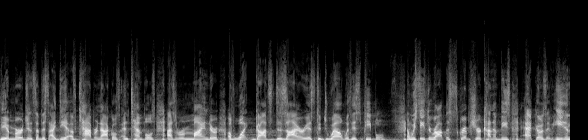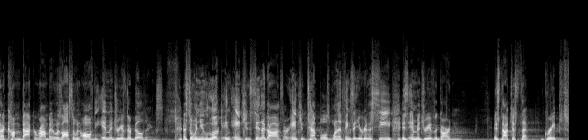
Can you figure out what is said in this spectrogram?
the emergence of this idea of tabernacles and temples as a reminder of what God's desire is to dwell with his people. And we see throughout the scripture kind of these echoes of Eden that come back around, but it was also in all of the imagery of their buildings. And so when you look in ancient synagogues or ancient temples, one of the things that you're going to see is imagery of the garden. It's not just that grapes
